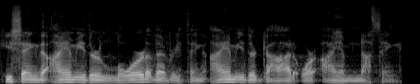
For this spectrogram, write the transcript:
He's saying that I am either Lord of everything, I am either God, or I am nothing.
